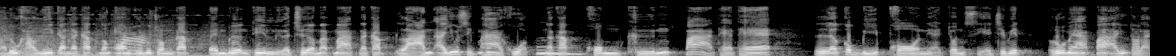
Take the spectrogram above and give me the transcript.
มาดูข่าวนี้กันนะครับ น้องออนค่ะคุณผู้ชมครับ เป็นเรื่องที่เหลือเชื่อมาก ๆ นะครับ หลานอายุ 15 ขวบนะครับข่มขืนป้าแท้ๆ แล้วก็บีบคอเนี่ยจนเสียชีวิต รู้ไหมฮะ ป้าอายุเท่าไหร่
